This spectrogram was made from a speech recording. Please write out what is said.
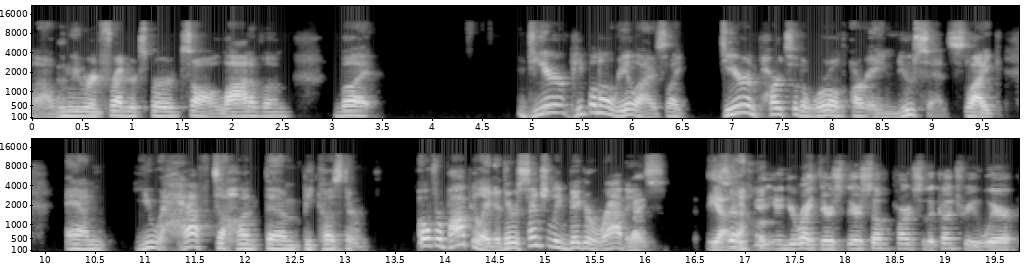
Uh, when we were in Fredericksburg, saw a lot of them. But deer, people don't realize like deer in parts of the world are a nuisance. Like, and you have to hunt them because they're overpopulated. They're essentially bigger rabbits. Yeah, So- and, and- you're right. There's there's some parts of the country where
